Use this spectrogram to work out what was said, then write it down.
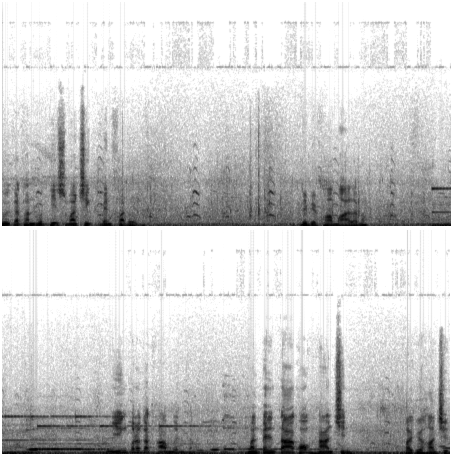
คุยกับท่านวุฒิสมาชิกเบนฟาโด นี่มีความหมายอะไรไหมผู้หญิงคนนั้นก็ถามเหมือนกัน มันเป็นตาของฮานชิน ใครคือฮานชิน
